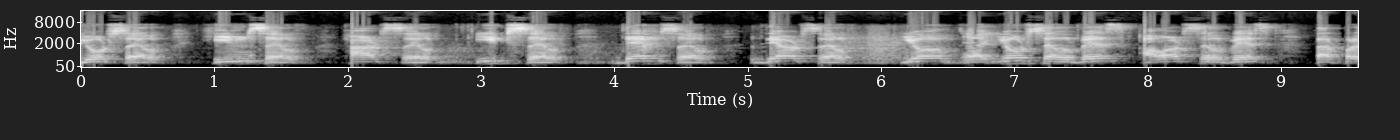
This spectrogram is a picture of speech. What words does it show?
yourself himself herself itself them self their self yourselves ourselves তারপরে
